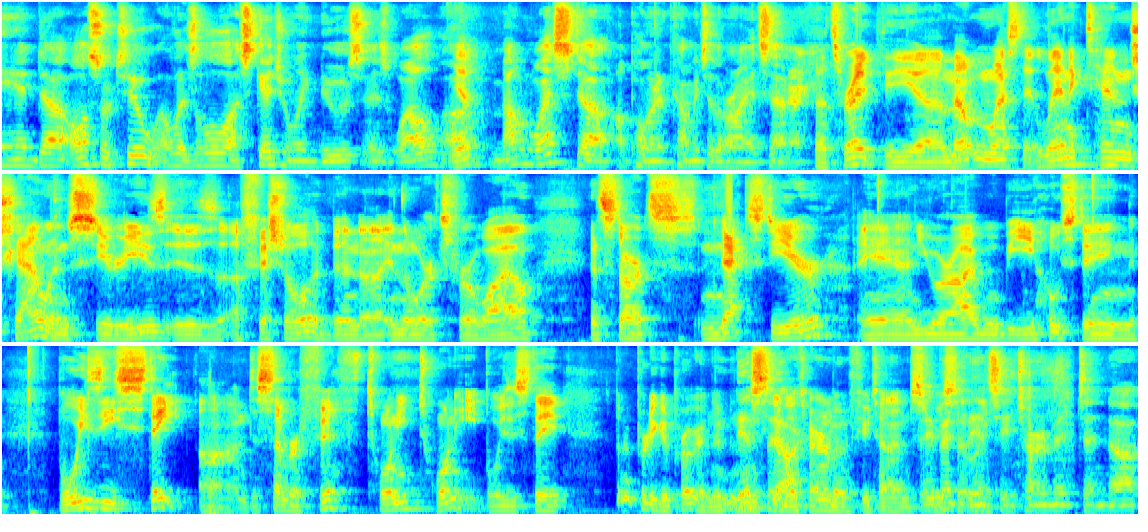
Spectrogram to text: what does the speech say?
And uh, also, too, well, there's a little uh, scheduling news as well. Uh, Yep. Mountain West uh, opponent coming to the Ryan Center. That's right. The uh, Mountain West Atlantic 10 Challenge Series is official. Had been uh, in the works for a while. It starts next year, and URI will be hosting Boise State on December 5th, 2020. Boise State has been a pretty good program. They've been Yes, in the. NCAA tournament a few times They've recently. been to the NCAA tournament, and uh,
